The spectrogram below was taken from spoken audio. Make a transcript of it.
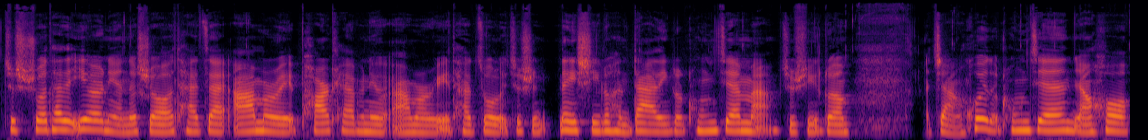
就是说他在一二年的时候，他在 Armory Park Avenue Armory，他做了，就是那是一个很大的一个空间嘛，就是一个。展会的空间，然后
